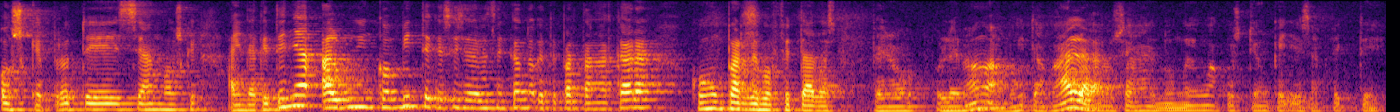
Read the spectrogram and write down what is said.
os que protexan, os que... Ainda que teña algún inconvinte que sexa de vez en cando que te partan a cara con un par de bofetadas, pero o levan a moita gala, o sea, non é unha cuestión que lles afecte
